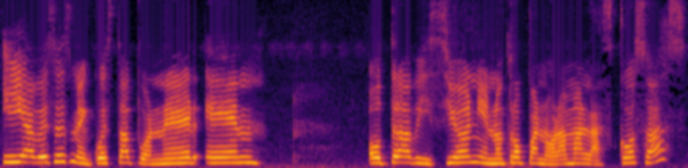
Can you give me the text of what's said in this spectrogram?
y a veces me cuesta poner en otra visión y en otro panorama las cosas.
